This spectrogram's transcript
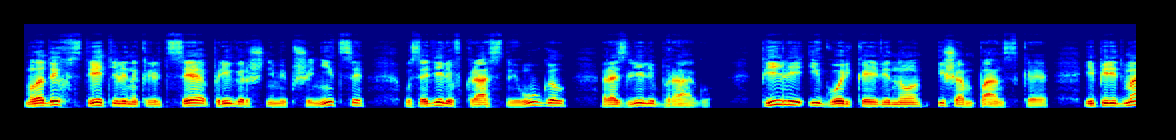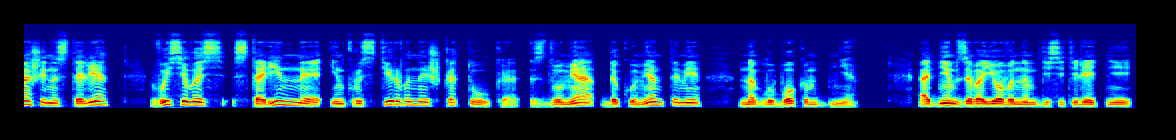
Молодых встретили на крыльце пригоршнями пшеницы, усадили в красный угол, разлили брагу. Пили и горькое вино, и шампанское, и перед Машей на столе высилась старинная инкрустированная шкатулка с двумя документами на глубоком дне. Одним завоеванным десятилетней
